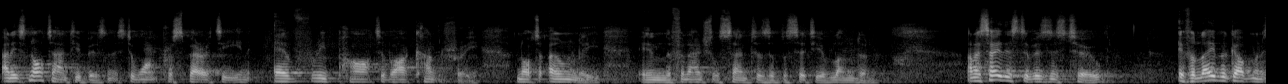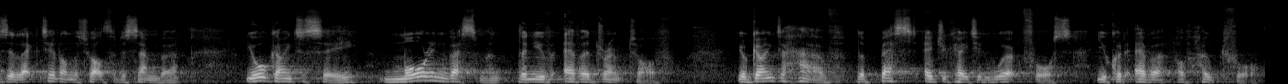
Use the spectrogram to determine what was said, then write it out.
And it's not anti business to want prosperity in every part of our country, not only in the financial centres of the City of London. And I say this to business too. If a Labour government is elected on the 12th of December, you're going to see more investment than you've ever dreamt of. You're going to have the best educated workforce you could ever have hoped for.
